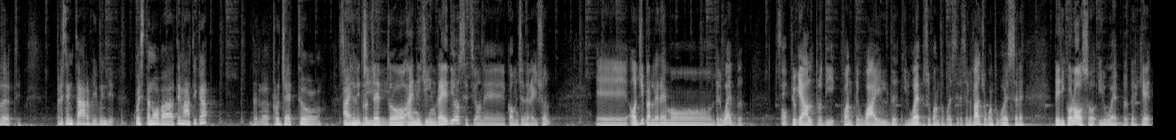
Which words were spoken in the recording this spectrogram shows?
per a tutti. presentarvi quindi questa nuova tematica del progetto Sì, ANG. del progetto ANG in Radio, sezione Com Generation. E oggi parleremo del web, Sì. o più che altro di quanto è wild il web, cioè quanto può essere selvaggio, quanto può essere pericoloso il web, perché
